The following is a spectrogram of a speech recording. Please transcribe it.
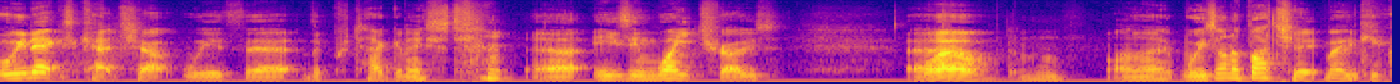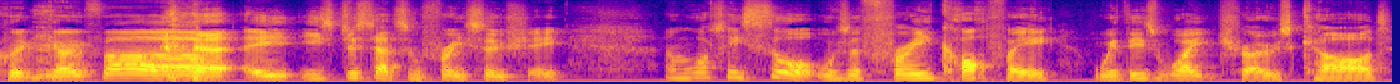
we next catch up with uh, the protagonist. Uh, he's in Waitrose. Uh, Well, I know. Well, he's on a budget. make your quid go far. He, he's just had some free sushi, and what he thought was a free coffee with his Waitrose card.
